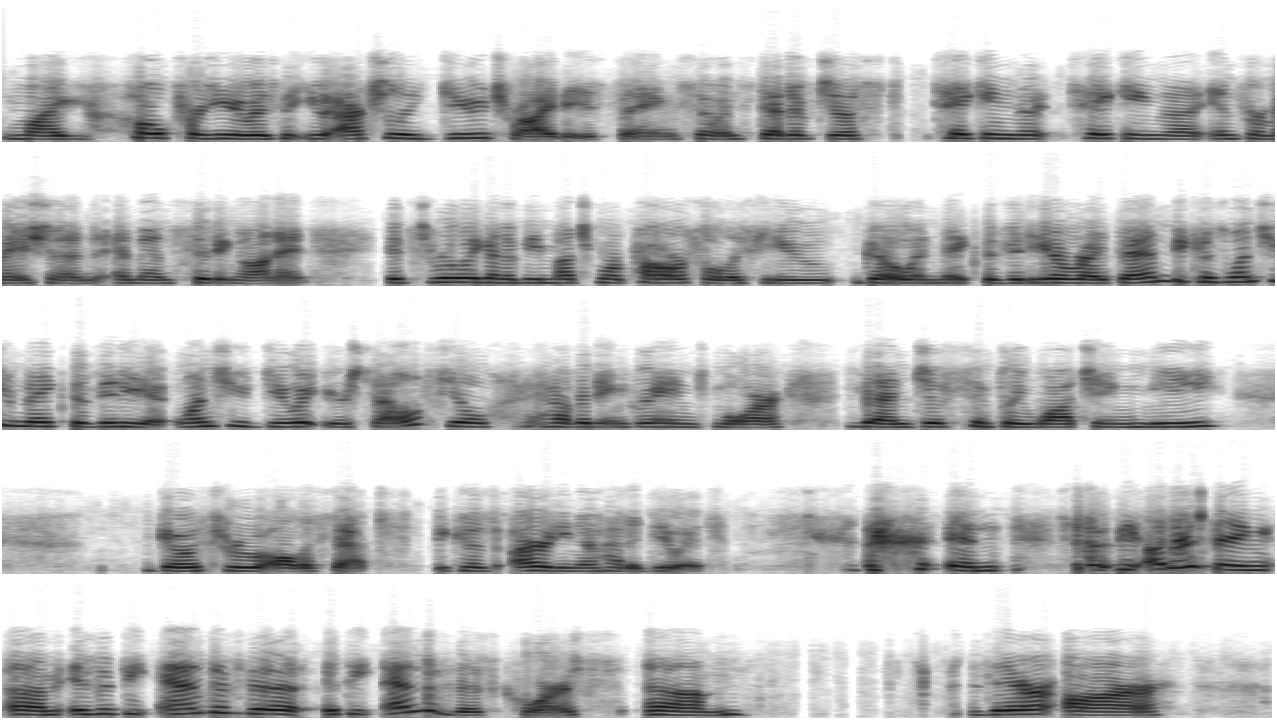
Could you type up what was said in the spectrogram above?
my hope for you is that you actually do try these things. So instead of just taking the, taking the information and then sitting on it, it's really going to be much more powerful if you go and make the video right then because once you make the video, once you do it yourself, you'll have it ingrained more than just simply watching me go through all the steps because I already know how to do it. and so the other thing um, is at the end of the at the end of this course, um, there are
